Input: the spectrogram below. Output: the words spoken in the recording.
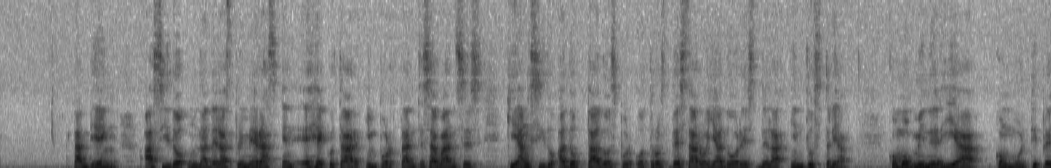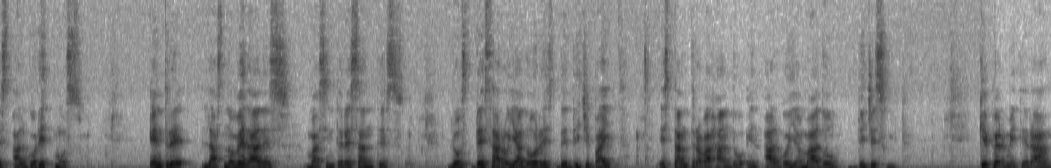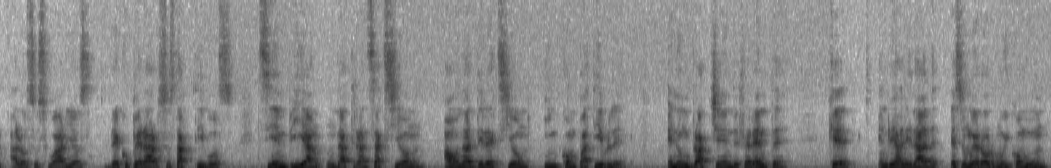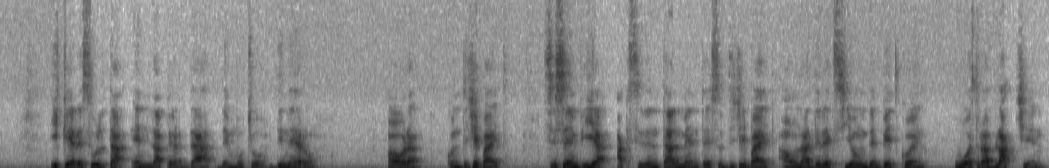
también ha sido una de las primeras en ejecutar importantes avances que han sido adoptados por otros desarrolladores de la industria, como minería con múltiples algoritmos. Entre las novedades más interesantes, los desarrolladores de Digibyte están trabajando en algo llamado DigiSweep, que permitirá a los usuarios recuperar sus activos si envían una transacción a una dirección incompatible en un blockchain diferente, que en realidad es un error muy común y que resulta en la pérdida de mucho dinero. Ahora, con Digibyte, si se envía accidentalmente su Digibyte a una dirección de Bitcoin u otra blockchain,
